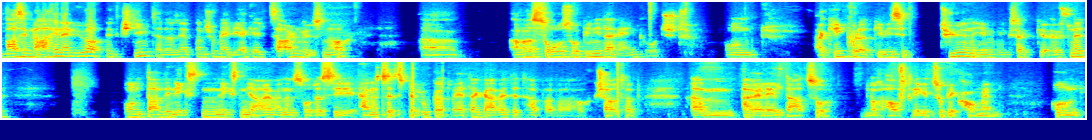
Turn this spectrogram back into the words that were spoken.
Was im Nachhinein überhaupt nicht gestimmt hat. Also ich habe dann schon mal Lehrgeld zahlen müssen auch. Äh, aber so, so bin ich da reingerutscht. Und Agricola hat gewisse Türen eben, wie gesagt, geöffnet. Und dann die nächsten, nächsten Jahre waren dann so, dass ich einerseits bei Lookout weitergearbeitet habe, aber auch geschaut habe, ähm, parallel dazu noch Aufträge zu bekommen. Und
